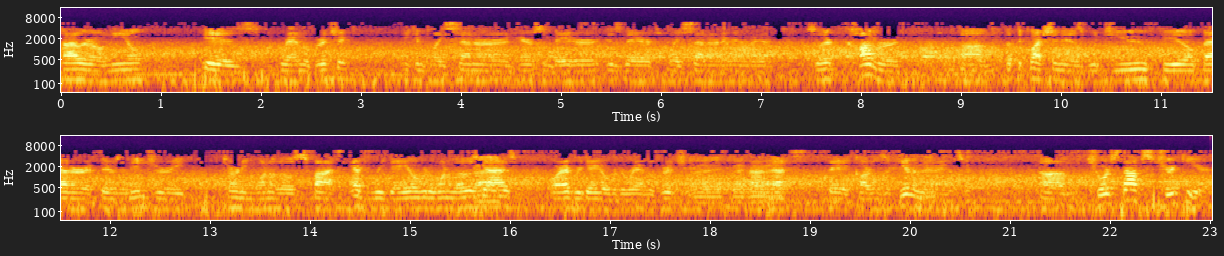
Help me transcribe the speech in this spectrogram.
Tyler O'Neill is Randall Grichuk. He can play center, and Harrison Bader is there to play center and everything like. So they're covered. Um, but the question is, would you feel better if there's an injury turning one of those spots every day over to one of those Right. guys, or every day over to Randall Grichuk? Right, right, Uh, right. that's the Cardinals have given their answer. Um, shortstop's trickier.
